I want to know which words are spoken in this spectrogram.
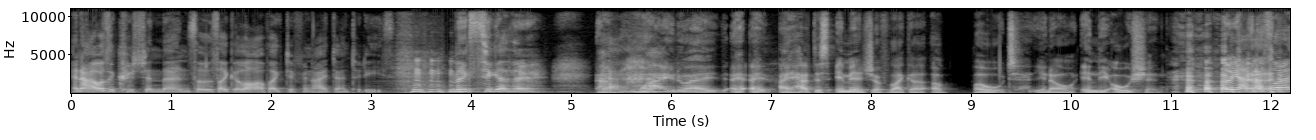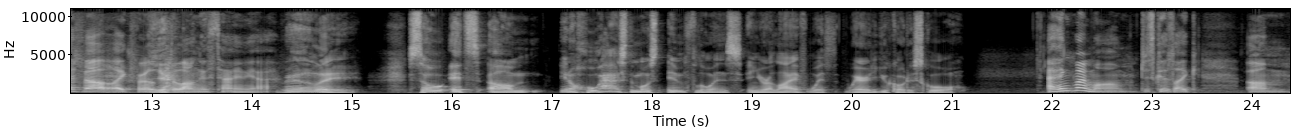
And I was a Christian then, so it was like a lot of like different identities mixed together. Yeah. Why do I, I, I, I have this image of like a, a boat, you know, in the ocean? Oh yeah, that's what I felt like for Yeah. the longest time. Yeah. Really? So it's um, you know, who has the most influence in your life with where you go to school? I think my mom, just because like, um,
